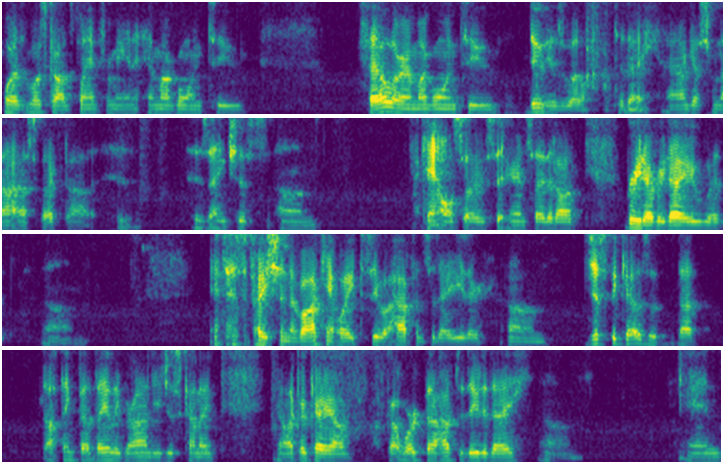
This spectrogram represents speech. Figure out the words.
what what's God's plan for me, and am I going to fail or am I going to do His will today? Mm-hmm. And I guess from that aspect, I is anxious. Um, I can't also sit here and say that I greet every day with um, anticipation of oh, I can't wait to see what happens today either. Um, just because of that, I think that daily grind, you just kind of, you know, like okay, I've I've got work that I have to do today, um, and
